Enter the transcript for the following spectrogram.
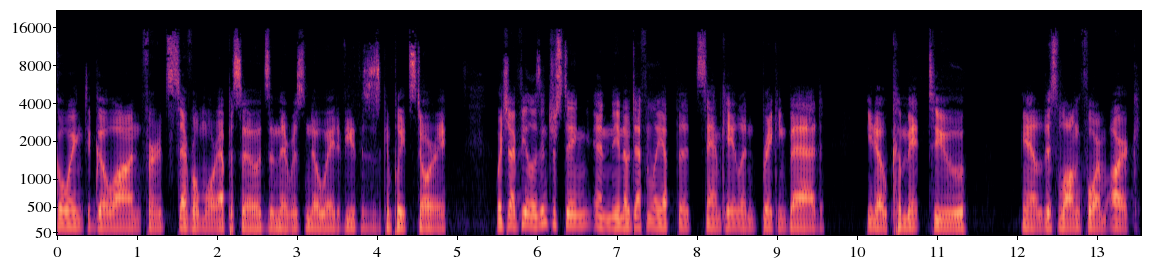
going to go on for several more episodes and there was no way to view this as a complete story. Which I feel is interesting and, you know, definitely up the Sam Catlin Breaking Bad, you know, commit to, you know, this long form arc.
